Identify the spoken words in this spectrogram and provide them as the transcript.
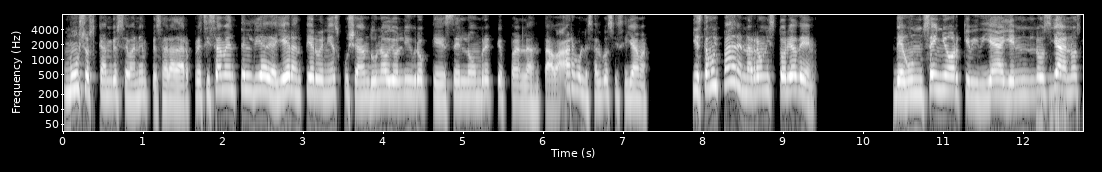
muchos cambios se van a empezar a dar. Precisamente el día de ayer, antier, venía escuchando un audiolibro que es El hombre que plantaba árboles, algo así se llama. Y está muy padre, narra una historia de de un señor que vivía ahí en los llanos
